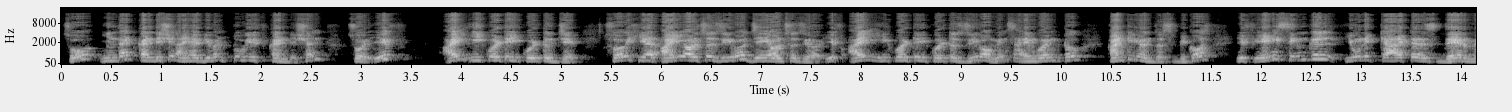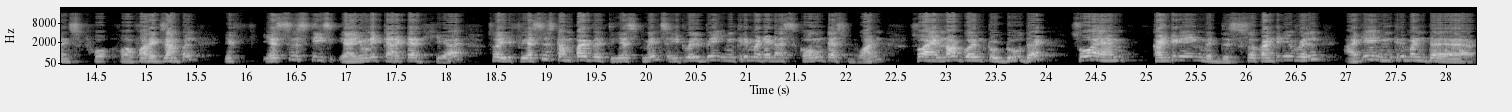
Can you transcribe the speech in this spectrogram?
So in that condition I have given two if condition. So if i equal to equal to j. So here i also 0, j also 0. If i equal to equal to 0 means I am going to continue this because if any single unique character is there means for, for, for example if s is the uh, unique character here so if s is compared with s means it will be incremented as count as 1 so I am not going to do that so I am continuing with this so continue will again increment the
